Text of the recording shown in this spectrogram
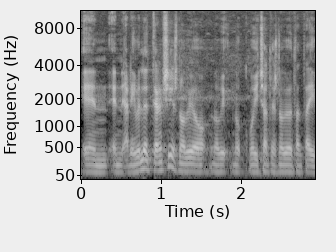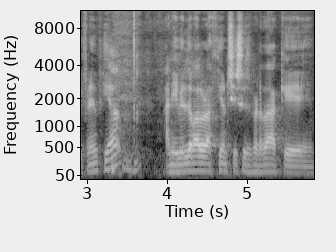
en, a nivel de term sheets, no veo, no, como he dicho antes, no veo tanta diferencia. A nivel de valoración, sí, sí es verdad que,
